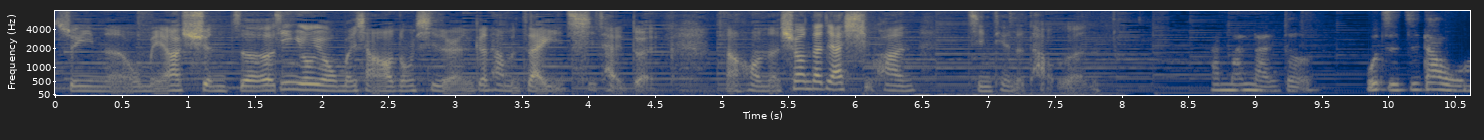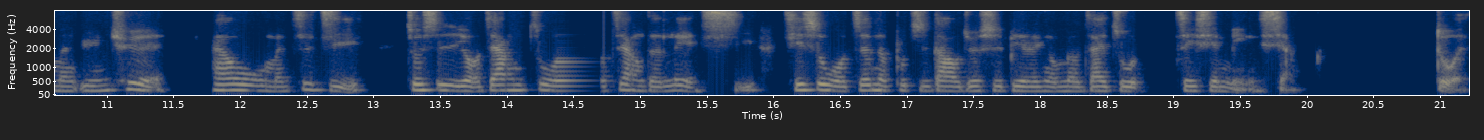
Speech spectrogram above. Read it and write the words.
所以呢，我们要选择已经拥有我们想要东西的人，跟他们在一起才对。然后呢，希望大家喜欢今天的讨论，还蛮难得。我只知道我们云雀还有我们自己，就是有这样做这样的练习。其实我真的不知道，就是别人有没有在做这些冥想。对。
